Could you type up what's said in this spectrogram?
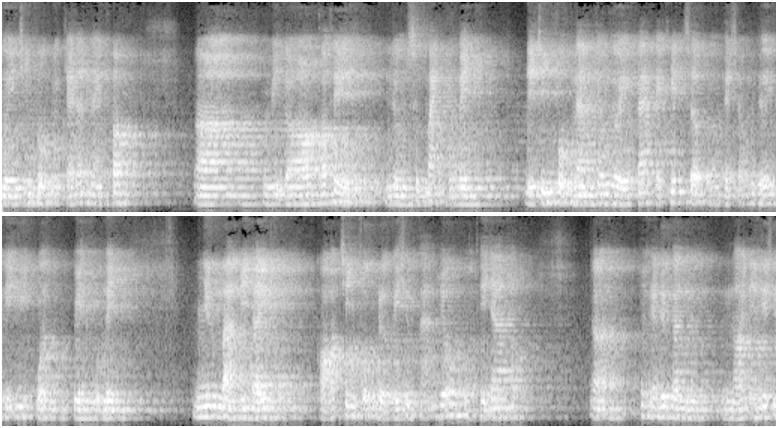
người chinh phục được trái đất này không? À, vị đó có thể dùng sức mạnh của mình để chinh phục làm cho người khác phải khiếp sợ và phải sống dưới cái uy quyền quyền của mình. Nhưng mà vị đấy có chinh phục được cái sự cám dỗ của thế gian không? À, Đức thần nói đến cái sự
